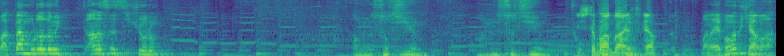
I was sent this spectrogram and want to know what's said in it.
Bak ben burada adamın anasını sikiyorum. Ananı satayım. Ananı satayım. İşte bana da aynısını yaptı. Bana yapamadı ki ama.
